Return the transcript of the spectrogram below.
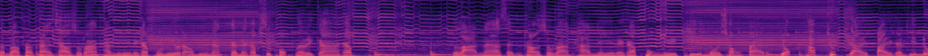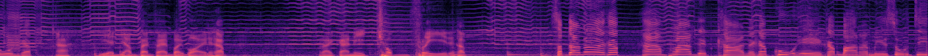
สำหรับแฟนๆชาวสุราษฎร์ธานีนะครับพรุ่งนี้เรามีนัดกันนะครับ 16 นาฬิกาครับ ลานหน้าเซ็นทรัลสุราษฎร์ธานีนะครับพรุ่งนี้ทีมมวยช่อง 8 ยกทัพชุดใหญ่ไปกันที่นู่นครับอะเรียนย้ำแฟนๆ บ่อยๆ นะครับ รายการนี้ชมฟรีนะครับ สัปดาห์หน้าครับ ห้ามพลาดเด็ดขาดนะครับ คู่เอกครับบารมีซูจี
